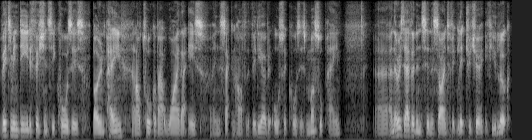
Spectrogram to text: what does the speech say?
Vitamin D deficiency causes bone pain, and I'll talk about why that is in the second half of the video, but it also causes muscle pain. Uh, and there is evidence in the scientific literature, if you look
